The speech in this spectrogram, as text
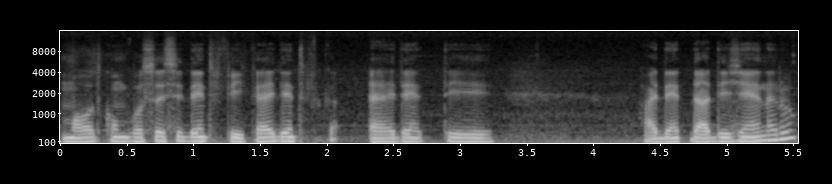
modo como você se identifica. É, identifica é identi a identidade de gênero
